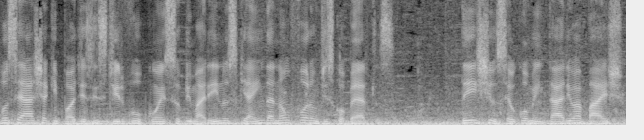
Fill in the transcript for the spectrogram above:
Você acha que pode existir vulcões submarinos que ainda não foram descobertos? Deixe o seu comentário abaixo.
